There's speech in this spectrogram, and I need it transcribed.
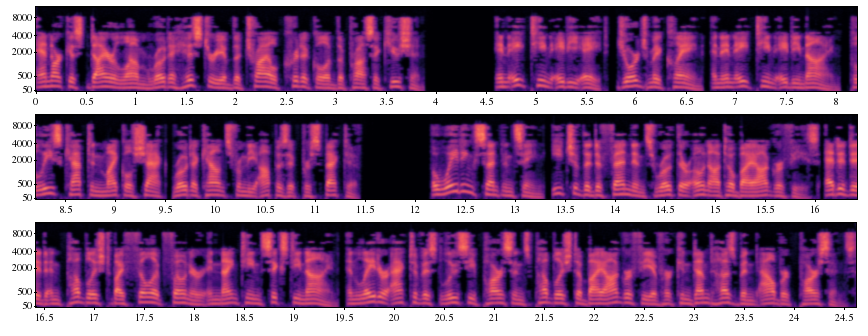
anarchist Dyer Lum wrote a history of the trial critical of the prosecution. In 1888, George McLean, and in 1889, police captain Michael Schaack, wrote accounts from the opposite perspective. Awaiting sentencing, each of the defendants wrote their own autobiographies edited and published by Philip Foner in 1969, and later activist Lucy Parsons published a biography of her condemned husband Albert Parsons.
